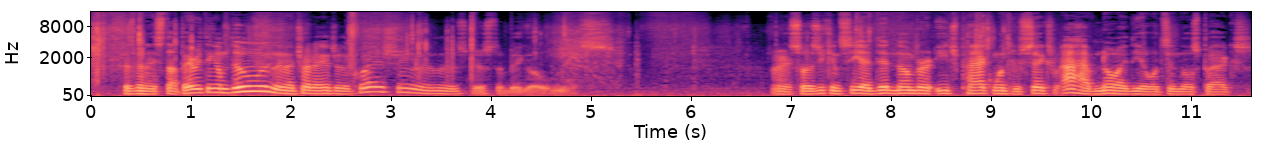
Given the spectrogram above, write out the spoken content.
Because then I stop everything I'm doing, then I try to answer the question, and it's just a big old mess. Alright, so as you can see, I did number each pack 1 through 6. I have no idea what's in those packs.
